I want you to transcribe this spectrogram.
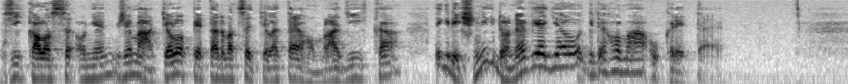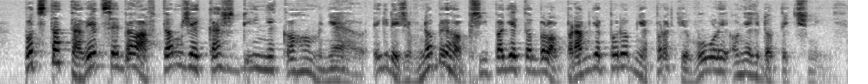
Říkalo se o něm, že má tělo 25-letého mladíka, i když nikdo nevěděl, kde ho má ukryté. Podstata věci byla v tom, že každý někoho měl, i když v Nobyho případě to bylo pravděpodobně proti vůli o něch dotyčných.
